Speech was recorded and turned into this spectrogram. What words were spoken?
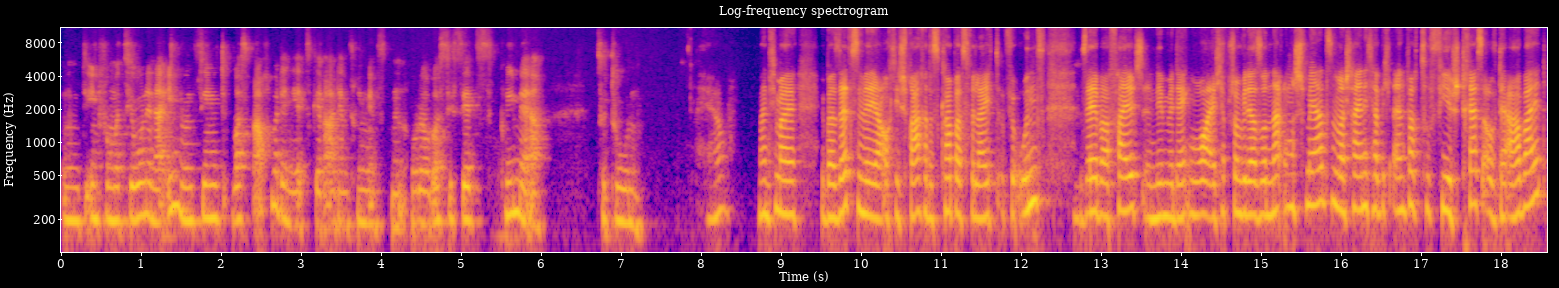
und die Informationen auch in uns sind, was braucht man denn jetzt gerade am dringendsten oder was ist jetzt primär zu tun. Ja. Manchmal übersetzen wir ja auch die Sprache des Körpers vielleicht für uns selber falsch, indem wir denken, boah, ich habe schon wieder so Nackenschmerzen. Wahrscheinlich habe ich einfach zu viel Stress auf der Arbeit.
